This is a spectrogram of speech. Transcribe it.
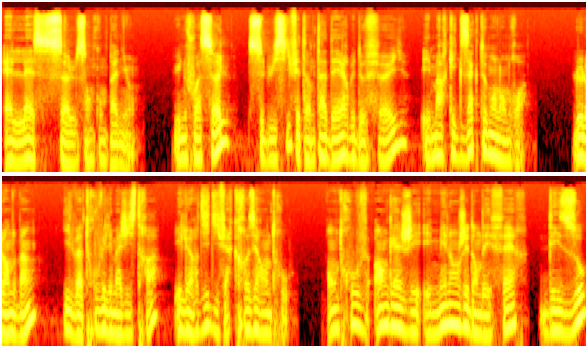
elle laisse seule son compagnon. Une fois seul, celui-ci fait un tas d'herbes et de feuilles et marque exactement l'endroit. Le lendemain, il va trouver les magistrats et leur dit d'y faire creuser un trou. On trouve engagés et mélangés dans des fers des os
